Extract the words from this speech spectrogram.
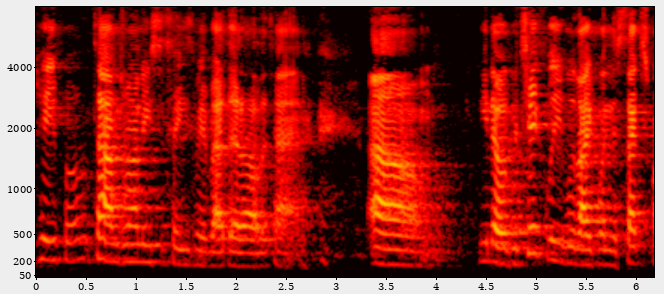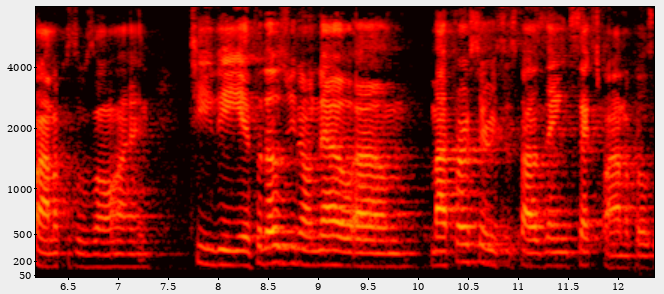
people. Tom Jerome used to tease me about that all the time. Um, you know, particularly with like when the Sex Chronicles was on TV. And for those of you who don't know, um, my first series is called Zane Sex Chronicles,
